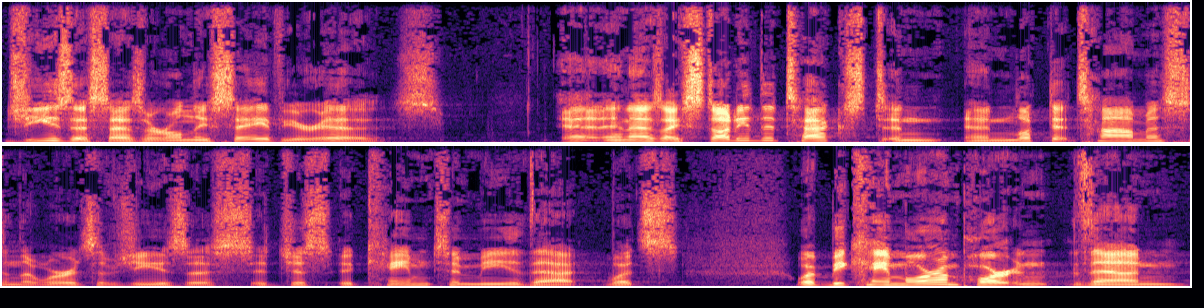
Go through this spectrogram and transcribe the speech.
Jesus as our only Savior is. And, and as I studied the text and, and looked at Thomas and the words of Jesus, it just it came to me that what's what became more important than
